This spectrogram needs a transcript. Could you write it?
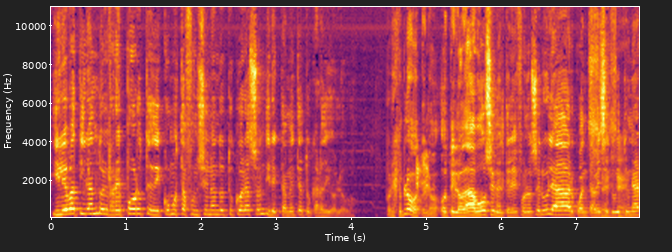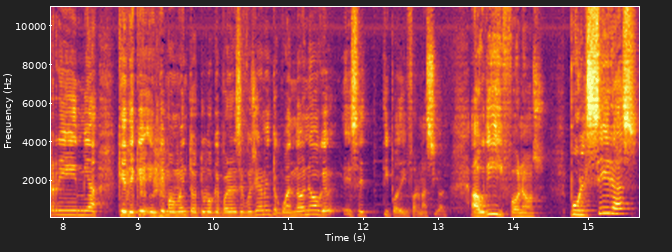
y le va tirando el reporte de cómo está funcionando tu corazón directamente a tu cardiólogo. Por ejemplo, o te lo, o te lo da a vos en el teléfono celular, cuántas veces Sí, tuviste sí. una arritmia, qué, de qué, en qué momento tuvo que ponerse en funcionamiento, cuándo no, que- ese tipo de información. Audífonos, pulseras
